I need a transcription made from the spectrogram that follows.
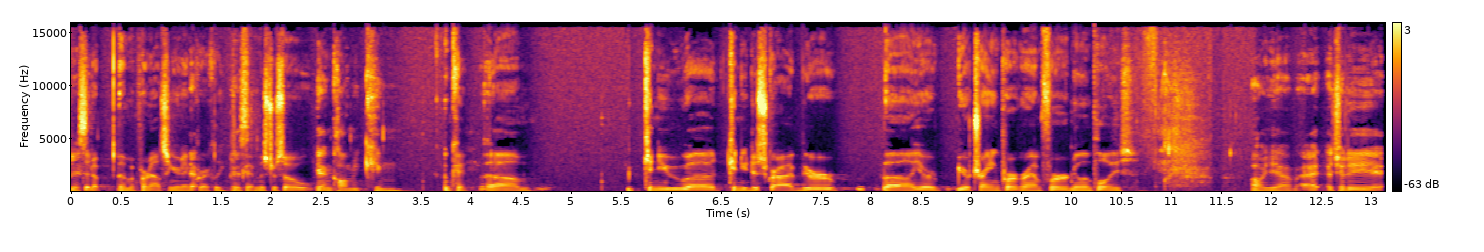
did I, am I pronouncing your name Yep, correctly? yes. Okay, Mr. So, You can call me Kim. okay. um, Can you, uh, can you describe your, uh, your, your training program for new employees? Oh yeah, A- actually,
